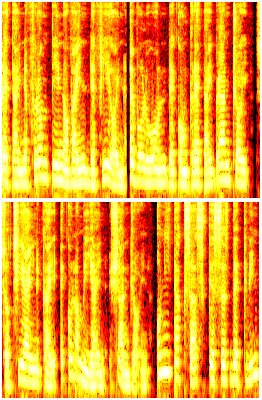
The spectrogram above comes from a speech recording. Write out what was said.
pretajn fronti novajn defiojn, evoluon de konkretaj branĉoj, sociajn kaj ekonomiajn ŝanĝojn. Oni taksas, ke sesdek kvin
